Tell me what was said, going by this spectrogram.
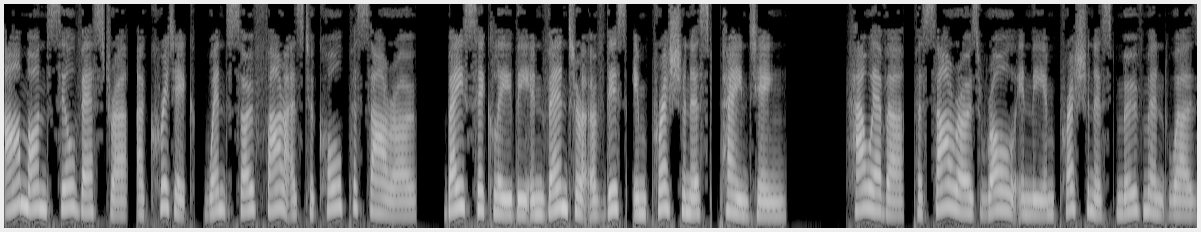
Armand Silvestre, a critic, went so far as to call Pissarro basically the inventor of this impressionist painting. However, Pissarro's role in the Impressionist movement was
